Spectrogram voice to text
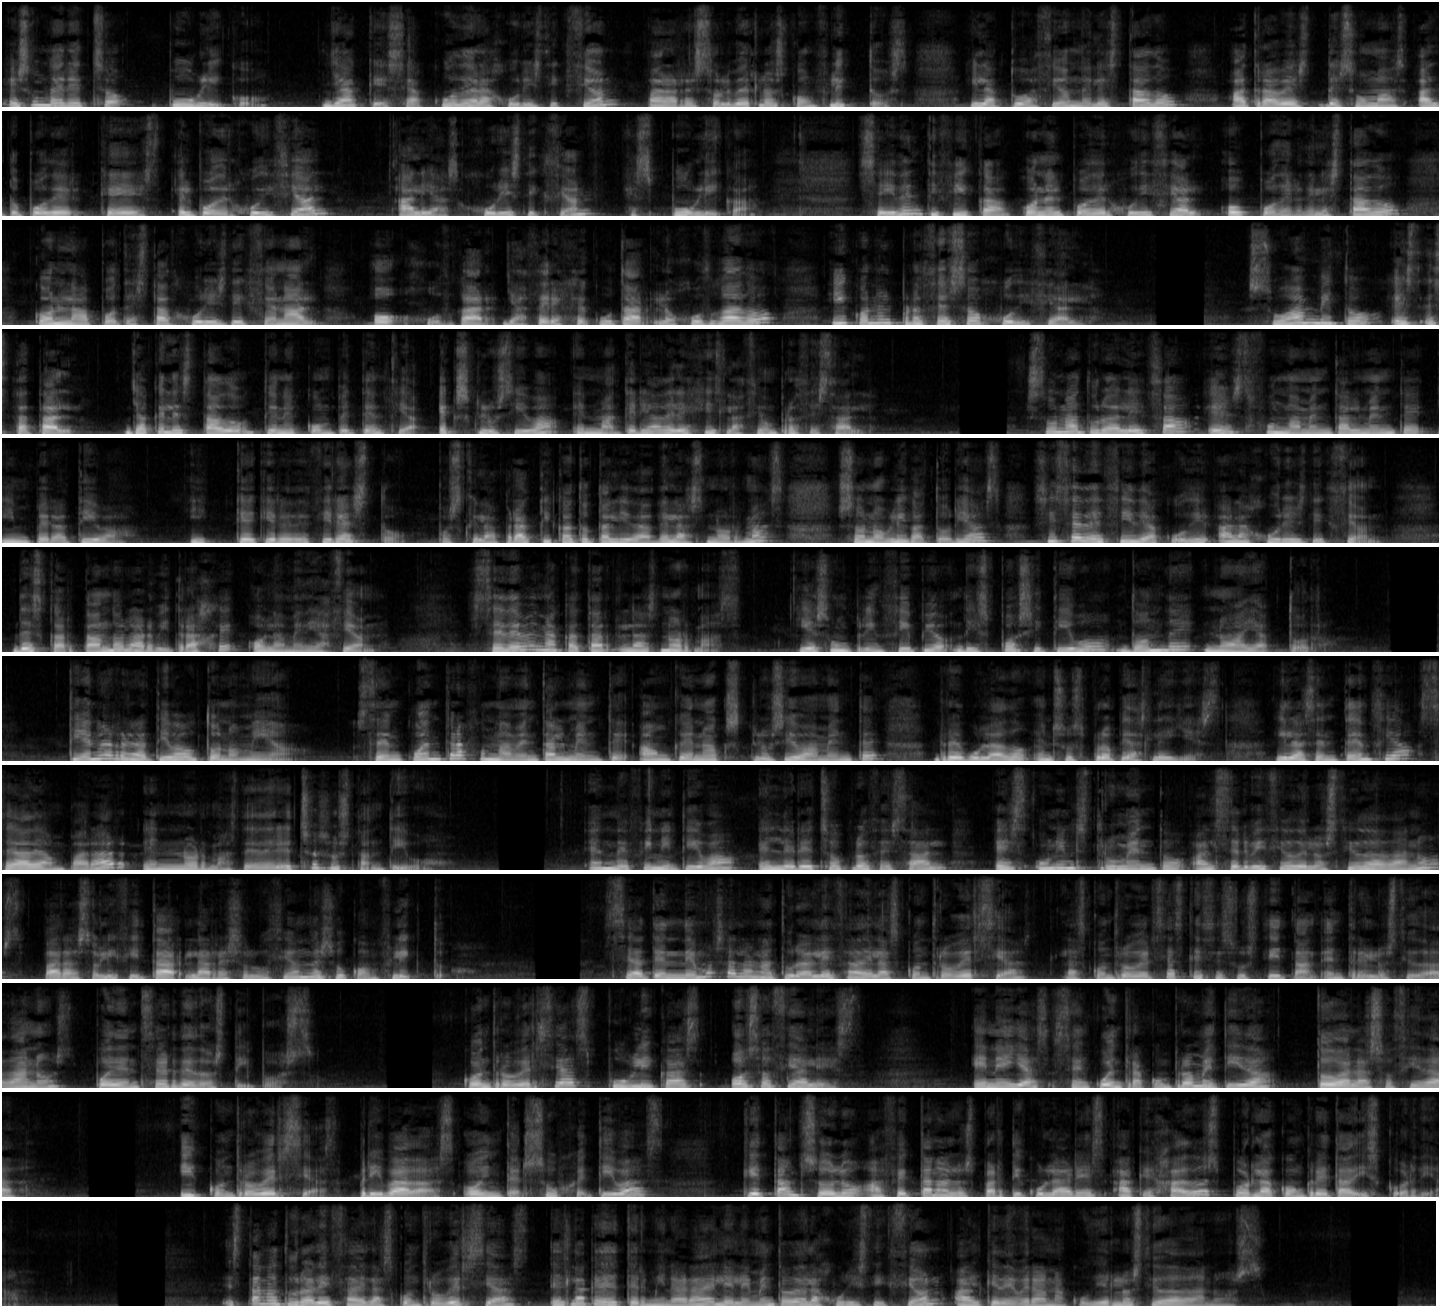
Es un derecho público, ya que se acude a la jurisdicción para resolver los conflictos y la actuación del Estado a través de su más alto poder, que es el Poder Judicial, alias jurisdicción, es pública. Se identifica con el Poder Judicial o Poder del Estado, con la potestad jurisdiccional o juzgar y hacer ejecutar lo juzgado y con el proceso judicial. Su ámbito es estatal, ya que el Estado tiene competencia exclusiva en materia de legislación procesal. Su naturaleza es fundamentalmente imperativa. ¿Y qué quiere decir esto? Pues que la práctica totalidad de las normas son obligatorias si se decide acudir a la jurisdicción, descartando el arbitraje o la mediación. Se deben acatar las normas y es un principio dispositivo donde no hay actor. Tiene relativa autonomía, se encuentra fundamentalmente, aunque no exclusivamente, regulado en sus propias leyes, y la sentencia se ha de amparar en normas de derecho sustantivo. En definitiva, el derecho procesal es un instrumento al servicio de los ciudadanos para solicitar la resolución de su conflicto. Si atendemos a la naturaleza de las controversias, las controversias que se suscitan entre los ciudadanos pueden ser de dos tipos controversias públicas o sociales. En ellas se encuentra comprometida toda la sociedad. Y controversias privadas o intersubjetivas que tan solo afectan a los particulares aquejados por la concreta discordia. Esta naturaleza de las controversias es la que determinará el elemento de la jurisdicción al que deberán acudir los ciudadanos.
